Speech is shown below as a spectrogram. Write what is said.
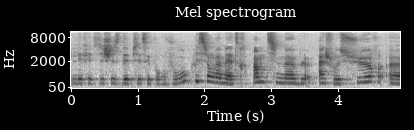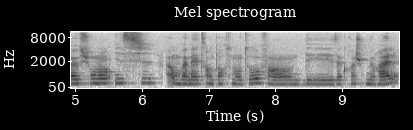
les fétichistes des pieds, c'est pour vous. Ici, on va mettre un petit meuble à chaussures. Euh, sûrement ici, on va mettre un porte-manteau, enfin des accroches murales.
